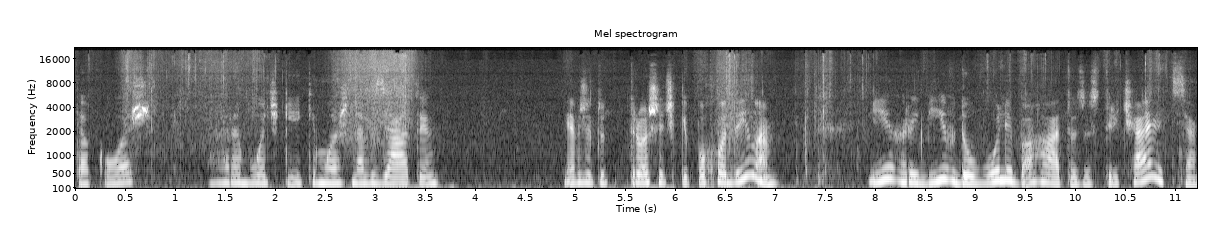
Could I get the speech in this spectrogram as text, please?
також грибочки, які можна взяти. Я вже тут трошечки походила, і грибів доволі багато зустрічається.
